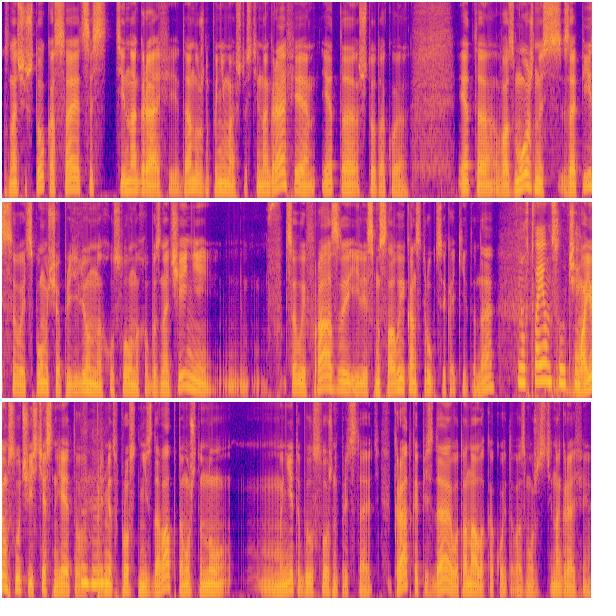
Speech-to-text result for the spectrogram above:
значит, что касается стенографии, да, нужно понимать, что стенография – это что такое? Это возможность записывать с помощью определенных условных обозначений целые фразы или смысловые конструкции какие-то, да? Ну, в твоем случае. В моем случае, естественно, я этого угу. предмета просто не сдавал, потому что, ну, мне это было сложно представить. Краткопись, да, вот аналог какой-то, возможно, стенографии.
